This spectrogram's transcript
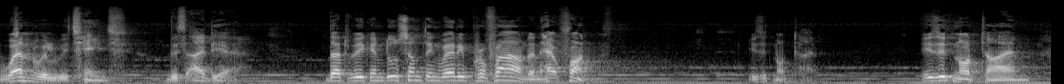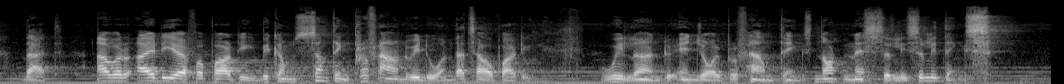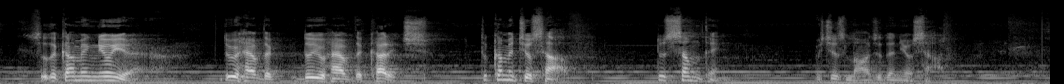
When will we change this idea? That we can do something very profound and have fun. Is it not time? Is it not time that our idea of a party becomes something profound we do and that's our party? We learn to enjoy profound things, not necessarily silly things. So the coming new year, do you have the… do you have the courage to commit yourself to something which is larger than yourself?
